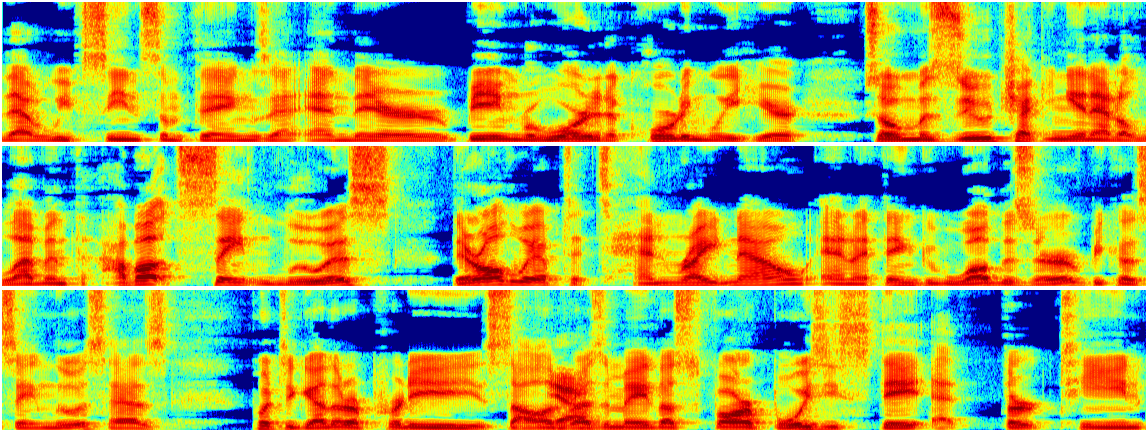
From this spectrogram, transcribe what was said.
that we've seen some things and, and they're being rewarded accordingly here. So Mizzou checking in at 11th. How about St. Louis? They're all the way up to 10 right now, and I think well deserved because St. Louis has put together a pretty solid Yeah. resume thus far. Boise State at 13,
